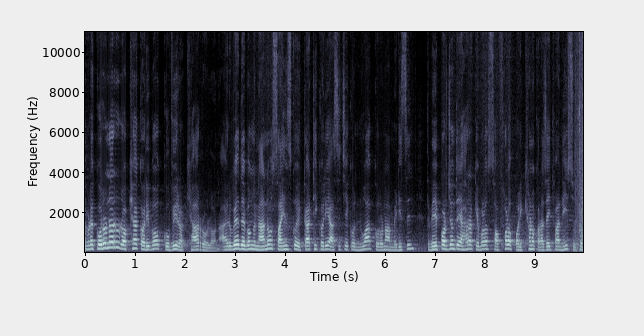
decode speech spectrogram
তো বড় করোনা ৰক্ষা কৰিব কোভি ৰক্ষা ৰোলন আয়ুর্বেদ আৰু নানো সায়েন্স কো একাঠি কৰি আছছে এক নুৱা করোনা মেডিসিন তebe পৰ্যন্ত ইয়াৰ কেৱল সফল পৰীক্ষাণ কৰা যায়ি থোৱা নাই সূচণ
